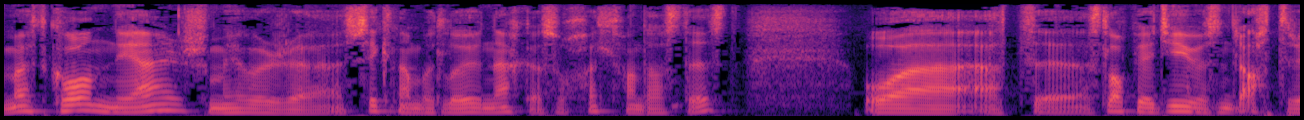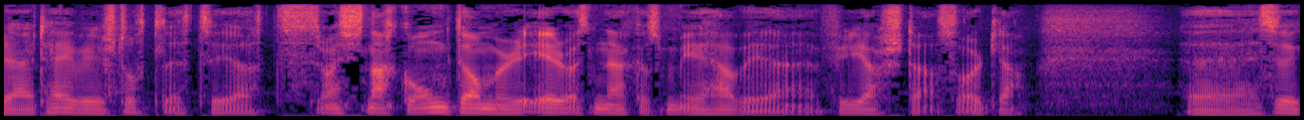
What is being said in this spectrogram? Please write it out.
mött Conny här som har signa mot Löv näka så helt fantastiskt. Och att uh, slapp jag givet under åttor här det är ju stolt att att snacka ungdomar är det näka som är här för hjärta så ordentligt. Eh så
